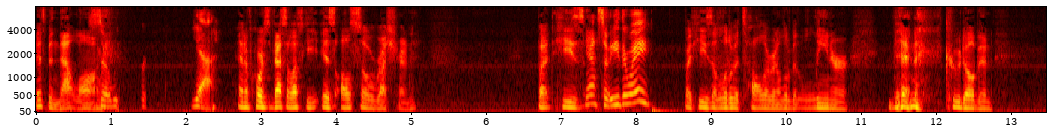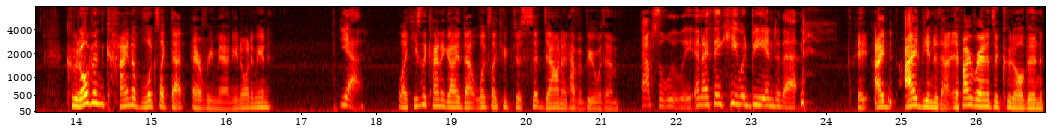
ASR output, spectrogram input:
It's been that long. So, yeah. And of course, Vasilevsky is also Russian. But he's yeah. So either way, but he's a little bit taller and a little bit leaner than Khudobin. Khudobin kind of looks like that everyman. You know what I mean? Yeah. Like he's the kind of guy that looks like you could just sit down and have a beer with him. Absolutely, and I think he would be into that. hey, I'd I'd be into that if I ran into Khudobin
